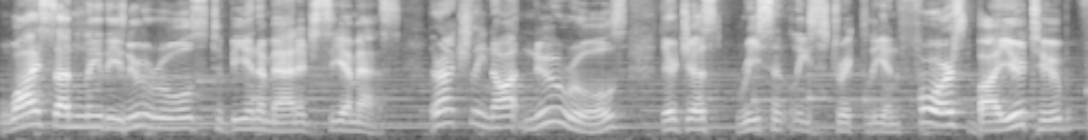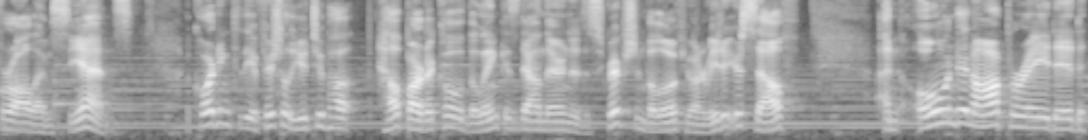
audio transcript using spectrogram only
Why suddenly these new rules to be in a managed CMS? They're actually not new rules, they're just recently strictly enforced by YouTube for all MCNs. According to the official YouTube help article, the link is down there in the description below if you want to read it yourself, an owned and operated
